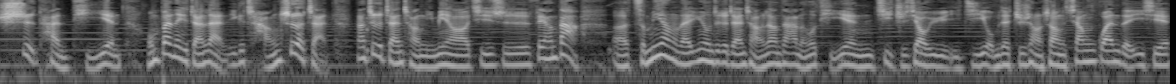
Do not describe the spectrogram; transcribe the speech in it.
试探体验，我们办了一个展览，一个常设展。那这个展场里面啊，其实非常大。呃，怎么样来运用这个展场，让大家能够体验技职教育，以及我们在职场上相关的一些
